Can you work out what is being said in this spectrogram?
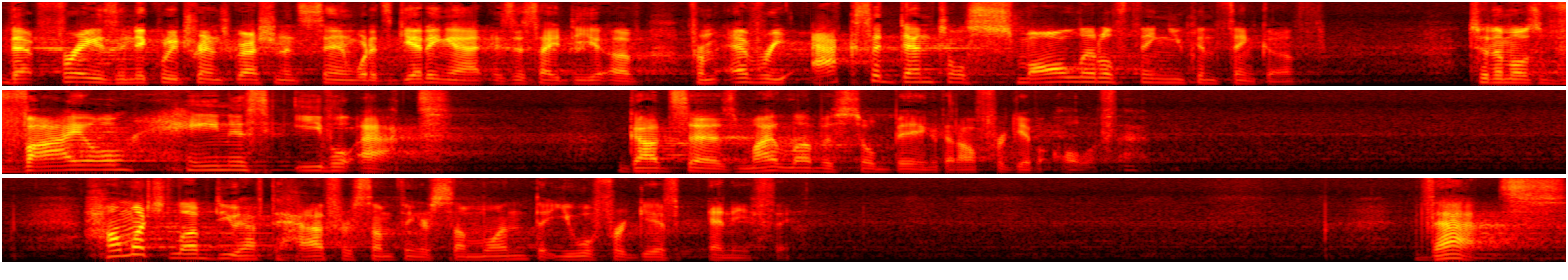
That phrase, iniquity, transgression, and sin, what it's getting at is this idea of from every accidental, small little thing you can think of to the most vile, heinous, evil act, God says, My love is so big that I'll forgive all of that. How much love do you have to have for something or someone that you will forgive anything? That's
